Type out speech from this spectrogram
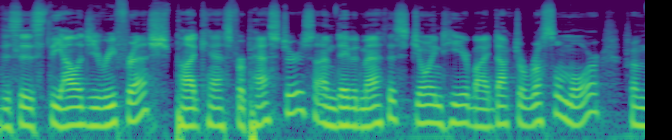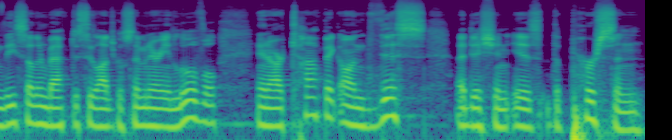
This is Theology Refresh, podcast for pastors. I'm David Mathis, joined here by Dr. Russell Moore from the Southern Baptist Theological Seminary in Louisville. And our topic on this edition is the person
